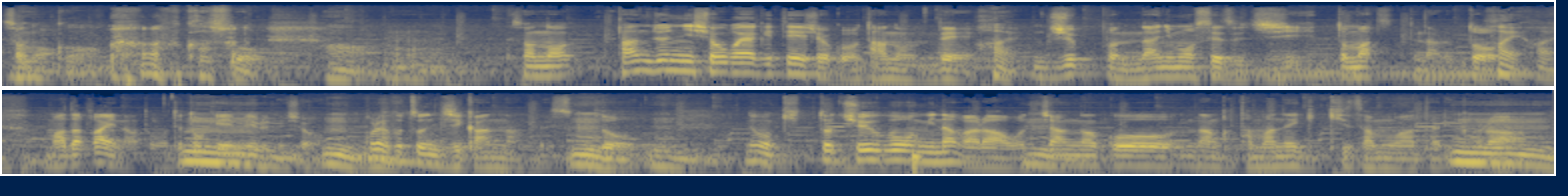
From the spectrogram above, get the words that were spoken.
その。なんか深そう、はその単純に生姜焼き定食を頼んで、あはい。10分何もせずじーっと待つってなると、はいはいまだかいなと思って時計見るでしょ、うんうんこれは普通に時間なんですけど、うんでもきっと厨房を見ながらおっちゃんがこうなんか玉ねぎ刻むあたりかうんら、うん。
